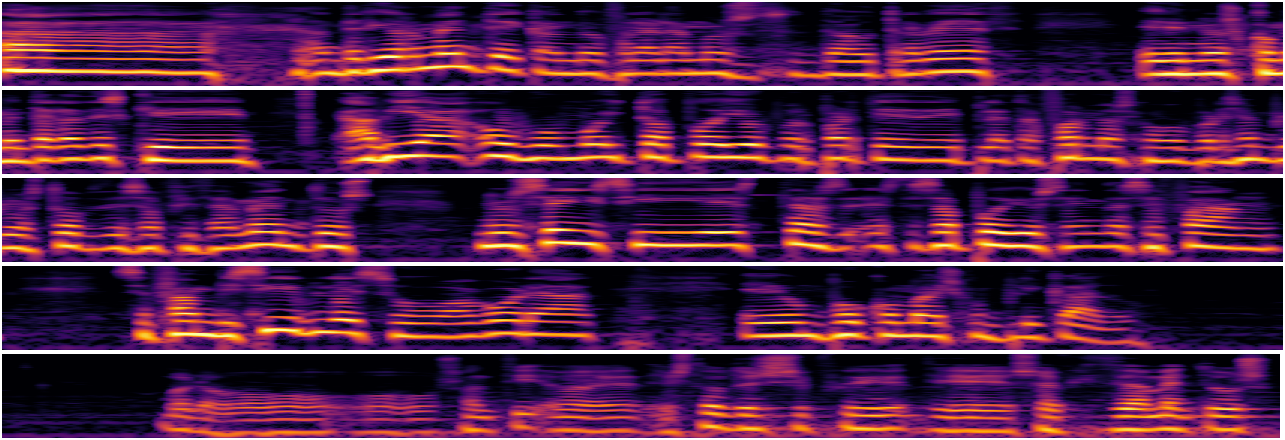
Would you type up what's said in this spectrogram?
a, anteriormente, cando faláramos da outra vez, eh, nos comentarades que había houve moito apoio por parte de plataformas como por exemplo Stop Desafizamentos. Non sei se si estas estes apoios aínda se fan se fan visibles ou agora é eh, un pouco máis complicado. Bueno, os estos eh, desafizamentos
